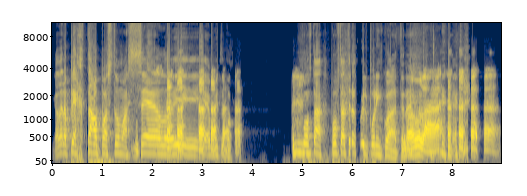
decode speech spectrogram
galera apertar o pastor Marcelo e é muito bom. O povo tá, o povo tá tranquilo por enquanto, né? Vamos lá.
